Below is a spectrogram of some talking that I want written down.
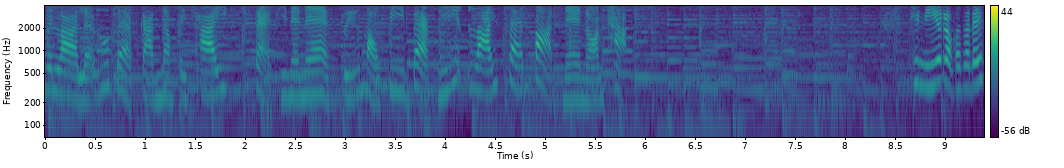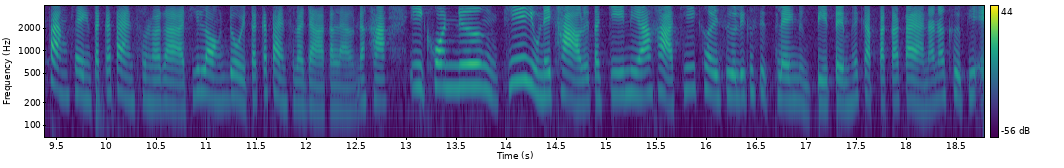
เวลาและรูปแบบการนำไปใช้ แต่ที่แน่ ๆ ซื้อเหมาปีแบบนี้หลายแสนบาทแน่นอนค่ะ ทีนี้เราก็จะได้ฟังเพลงตั๊กแตนชนระดาที่ร้องโดยตั๊กแตนชนระดากันแล้วนะคะ อีกคนหนึ่งที่อยู่ในข่าวเลยตะกี้เนี้ยค่ะ ที่เคยซื้อลิขสิทธิ์เพลงหนึ่งปีเต็มให้กับตั๊กแตนนั่นก็คือพี่เอ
